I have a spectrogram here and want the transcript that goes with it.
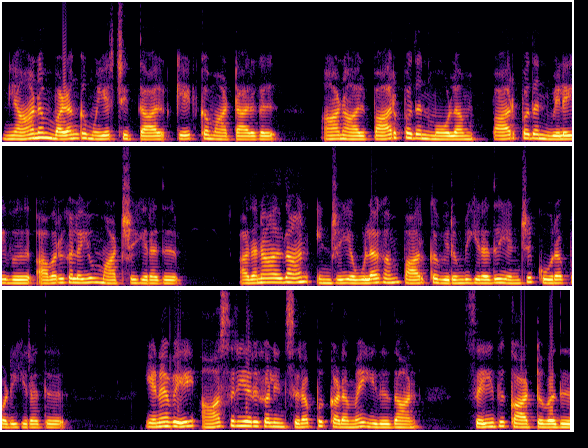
ஞானம் வழங்க முயற்சித்தால் கேட்க மாட்டார்கள். ஆனால் பார்ப்பதன் மூலம் பார்ப்பதன் விளைவு அவர்களையும் மாற்றுகிறது. அதனால்தான் இன்றைய உலகம் பார்க்க விரும்புகிறது என்று கூறப்படுகிறது. எனவே ஆசிரியர்களின் சிறப்பு கடமை இதுதான். செய்து காட்டுவது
